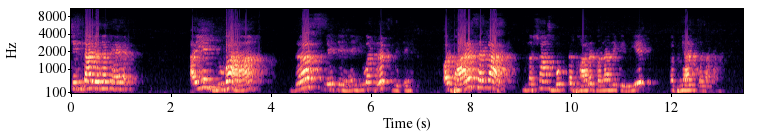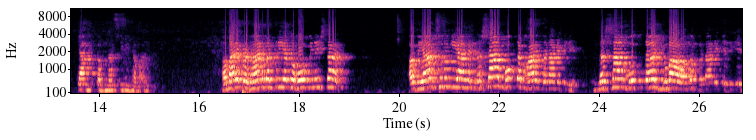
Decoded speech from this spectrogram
ચિંતાજનક હૈ. યુવા ड्रग्स लेते हैं युवा ड्रग्स लेते हैं। और भारत सरकार नशा मुक्त भारत बनाने के लिए अभियान चला रहा है। क्या कब नसीबी हमारी? हमारे प्रधानमंत्री या तो होम मिनिस्टर, अभियान शुरू किया है नशा मुक्त भारत बनाने के लिए। नशा मुक्त युवाओं को बनाने के लिए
